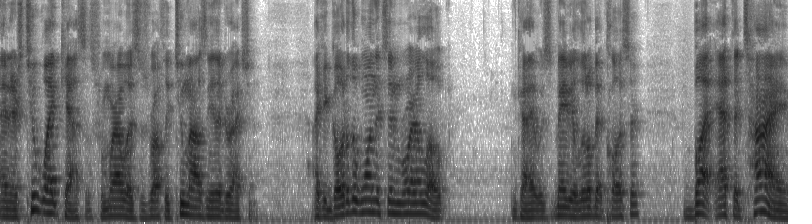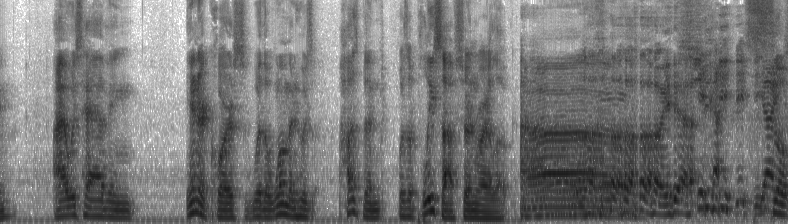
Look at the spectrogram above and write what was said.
And there's two White Castles from where I was. It was roughly two miles in either direction. I could go to the one that's in Royal Oak. Okay, it was maybe a little bit closer, but at the time, I was having intercourse with a woman whose husband was a police officer in Royal Oak. Oh, oh yeah. so,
